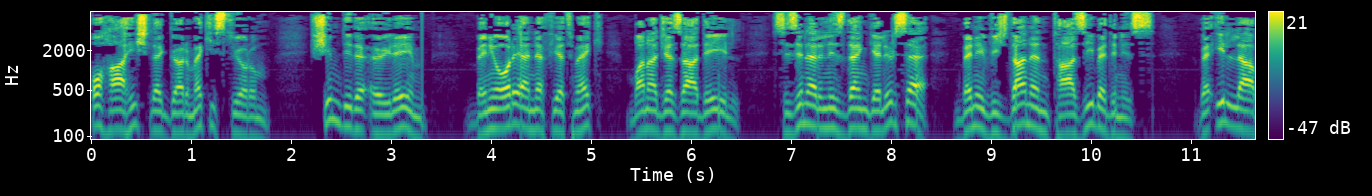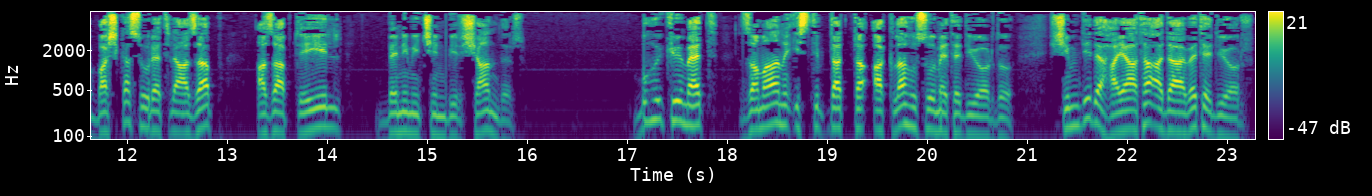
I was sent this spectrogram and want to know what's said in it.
o hahişle görmek istiyorum. Şimdi de öyleyim. Beni oraya nefyetmek bana ceza değil. Sizin elinizden gelirse beni vicdanen tazip ediniz ve illa başka suretle azap azap değil benim için bir şandır. Bu hükümet zamanı istibdatta akla husumet ediyordu. Şimdi de hayata adavet ediyor.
